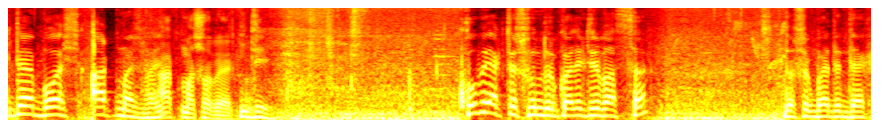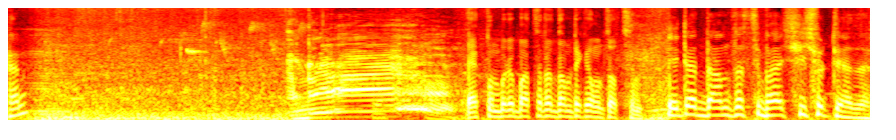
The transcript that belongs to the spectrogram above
এটা বয়স আট মাস ভাই। আট মাস হবে আর জি। খুবই একটা সুন্দর কোয়ালিটির বাচ্চা। দর্শক ভাইদের দেখান। এক নম্বরে বাচ্চাটার দামটা কেমন চাচ্ছেন? এটার দাম চাচ্ছি ভাই ছেষট্টি হাজার।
